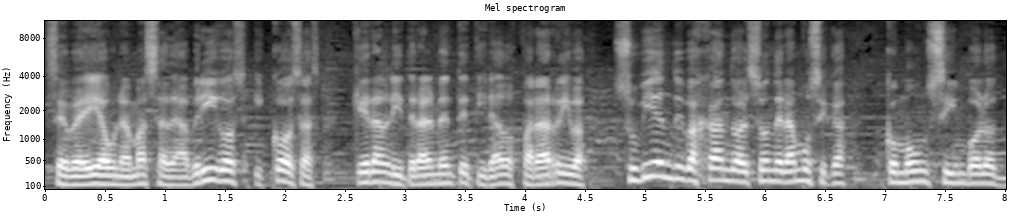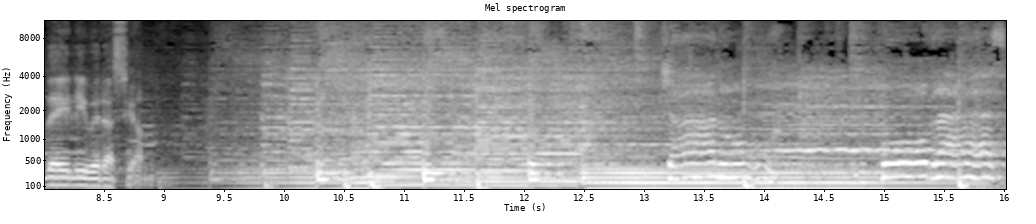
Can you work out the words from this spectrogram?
se veía una masa de abrigos y cosas que eran literalmente tirados para arriba, subiendo y bajando al son de la música como un símbolo de liberación. Ya no podrás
